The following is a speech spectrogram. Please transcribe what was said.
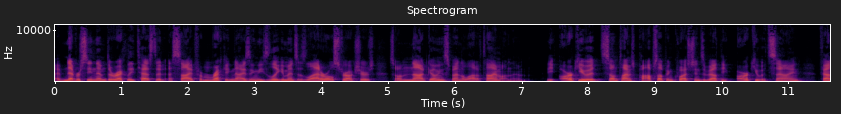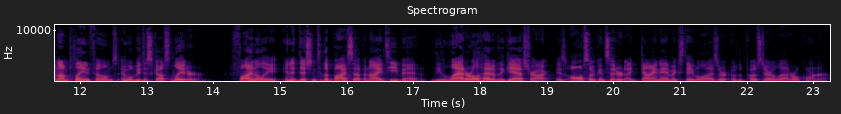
I've never seen them directly tested aside from recognizing these ligaments as lateral structures, so I'm not going to spend a lot of time on them. The arcuate sometimes pops up in questions about the arcuate sign found on plain films and will be discussed later. Finally, in addition to the bicep and IT band, the lateral head of the gastroc is also considered a dynamic stabilizer of the posterolateral corner.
